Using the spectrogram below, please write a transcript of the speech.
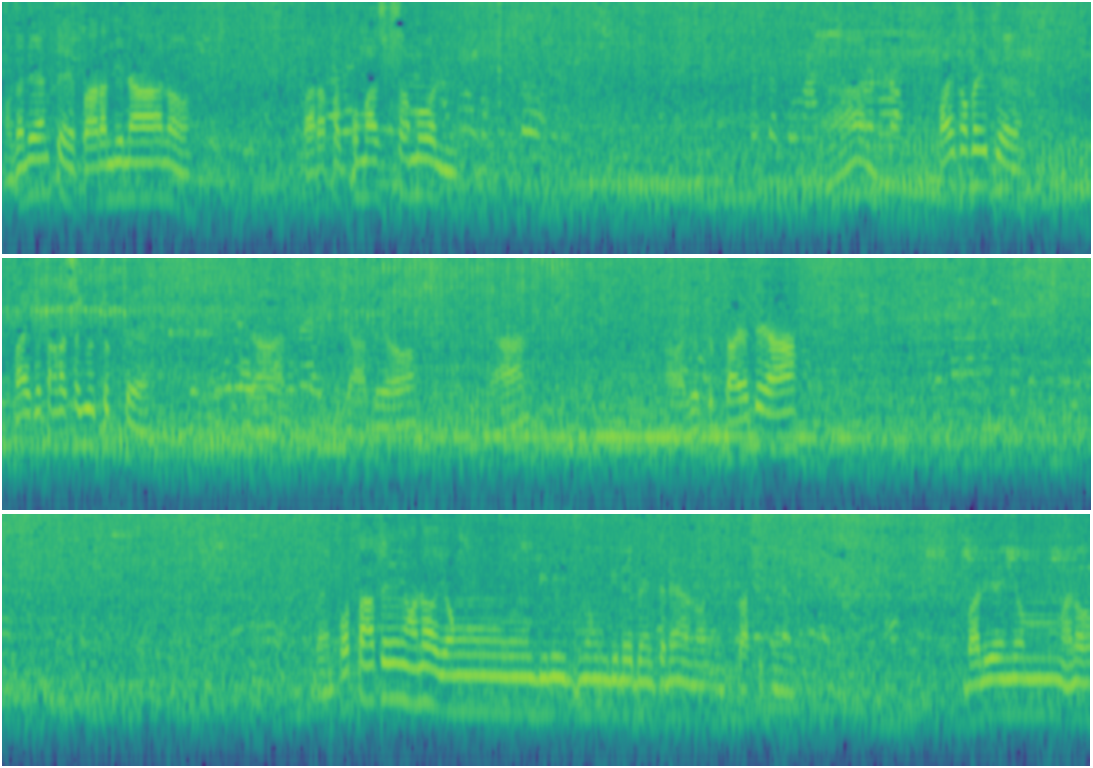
Maganda yan, te. Para hindi na, ano, para pag pumasok sa mall. Yan. Okay ka ba ito, eh? Makikita ka na sa YouTube, te. Yan. Sabi, oh. Yan. Ah, YouTube tayo, te, ha. Kaya importante yung ano, yung bini, yung binebenta na ano, yung plastic na yan. Bali yan yung ano,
